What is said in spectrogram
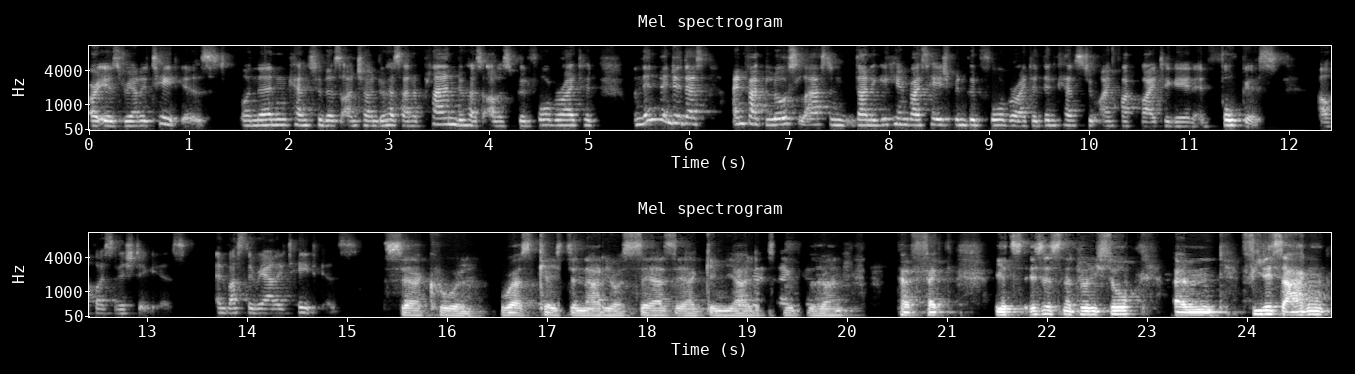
oder ist Realität ist. Und dann kannst du das anschauen, du hast einen Plan, du hast alles gut vorbereitet. Und dann, wenn du das einfach loslässt und dein Gehirn weiß, hey, ich bin gut vorbereitet, dann kannst du einfach weitergehen und Fokus auf was wichtig ist und was die Realität ist. Sehr cool. Worst-Case-Szenario, sehr, sehr genial, das zu hören. Perfekt. Jetzt ist es natürlich so, ähm, viele sagen,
